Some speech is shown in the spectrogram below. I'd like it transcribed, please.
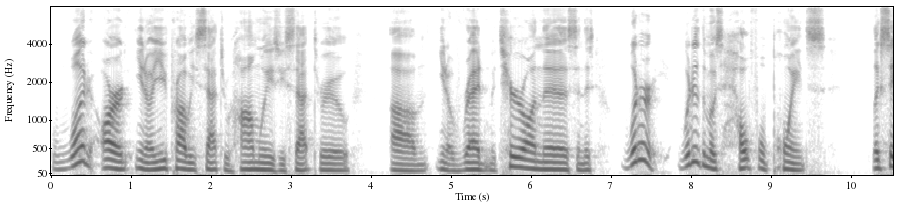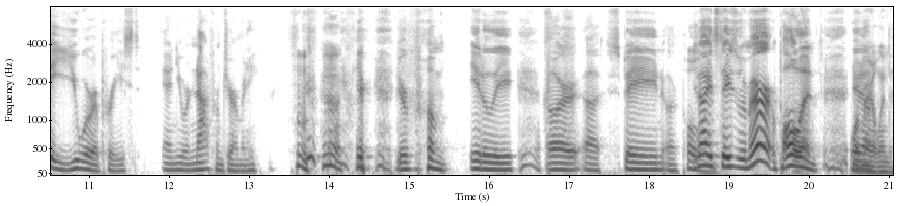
What are you know? You've probably sat through homilies, you sat through, um, you know, read material on this and this. What are what are the most helpful points? Let's say you were a priest and you were not from Germany. you're, you're from Italy or uh, Spain or Poland. United States of America, Poland, Or know, Maryland.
